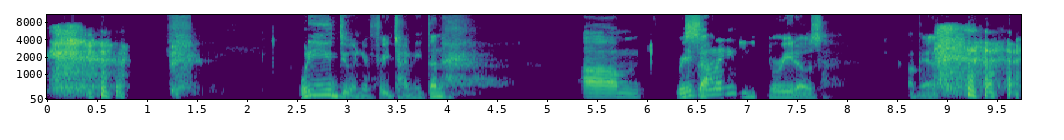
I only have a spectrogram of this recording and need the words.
What do you do in your free time, Ethan? Um, recently, burritos. okay.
